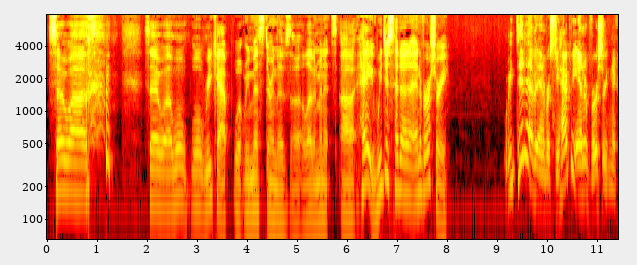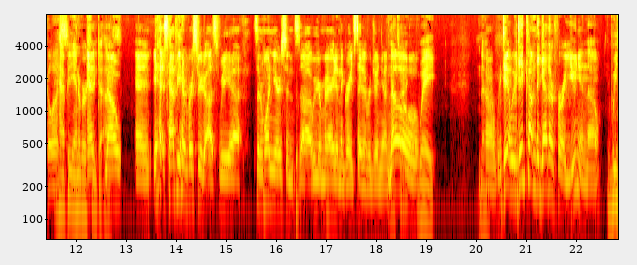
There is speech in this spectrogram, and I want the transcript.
So uh so uh we'll we'll recap what we missed during those uh, 11 minutes. Uh hey, we just had an anniversary. We did have an anniversary. Happy anniversary, Nicholas. Happy anniversary and, to no, us. and yes, happy anniversary to us. We uh, it's been one year since uh, we were married in the great state of Virginia. That's no, right. Wait. No. uh, we did we did come together for a union though, We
